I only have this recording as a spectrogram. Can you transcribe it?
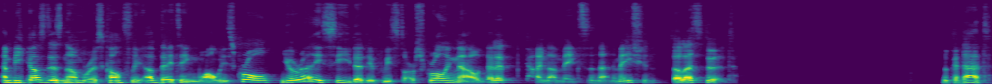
And because this number is constantly updating while we scroll, you already see that if we start scrolling now, that it kinda makes an animation. So let's do it. Look at that.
